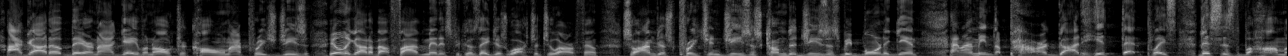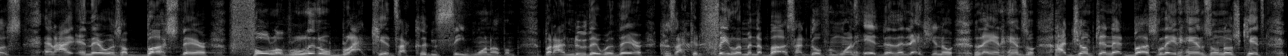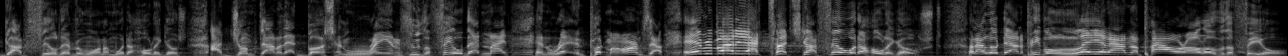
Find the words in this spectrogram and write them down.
I got up there and I gave an altar call and I preached Jesus. He only got about five minutes because they just watched a two hour film. So I'm just preaching Jesus, come to Jesus, be born again. And I mean, the power of God hit that place. This is the Bahamas. And, I, and there was a bus there full of little black kids. I couldn't see one of them, but I knew they were there because I could feel them in the bus. I'd go from one head to the next, you know, laying hands on. I jumped in that bus, laid hands on those kids. God filled every one of them with the Holy Ghost. I jumped out of that bus and ran through the field that night and, re- and put my arms out. Everybody I touched got filled with the Holy Ghost. And I looked down at people laying out in the power all over the field.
